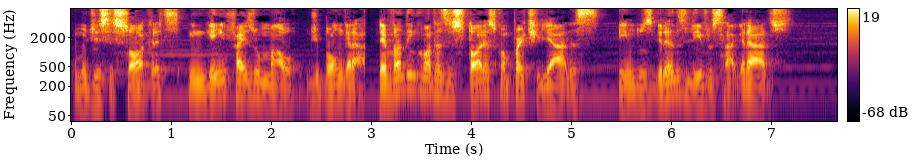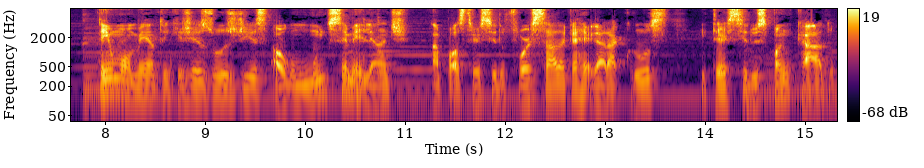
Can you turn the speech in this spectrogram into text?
Como disse Sócrates, ninguém faz o mal de bom grado. Levando em conta as histórias compartilhadas em um dos grandes livros sagrados, tem um momento em que Jesus diz algo muito semelhante após ter sido forçado a carregar a cruz e ter sido espancado,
